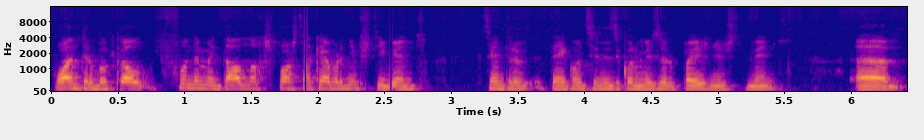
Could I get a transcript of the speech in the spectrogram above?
podem ter um papel fundamental na resposta à quebra de investimento que tem acontecido nas economias europeias neste momento. Uh,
